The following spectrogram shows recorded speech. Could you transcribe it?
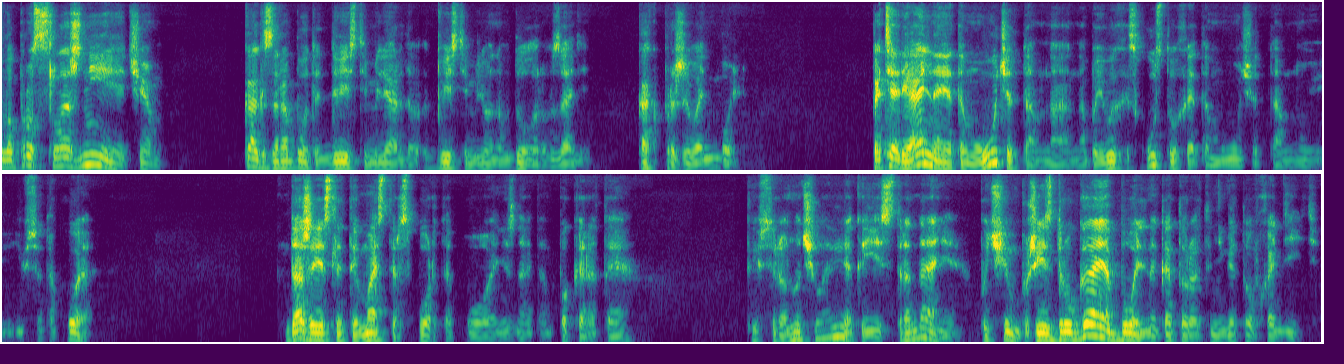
вопрос сложнее, чем как заработать 200, миллиардов, 200 миллионов долларов за день, как проживать боль. Хотя реально этому учат, там, на, на боевых искусствах этому учат, там, ну и, и все такое. Даже если ты мастер спорта по, не знаю, там, по карате, ты все равно человек, и есть страдания. Почему? Потому что есть другая боль, на которую ты не готов ходить.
